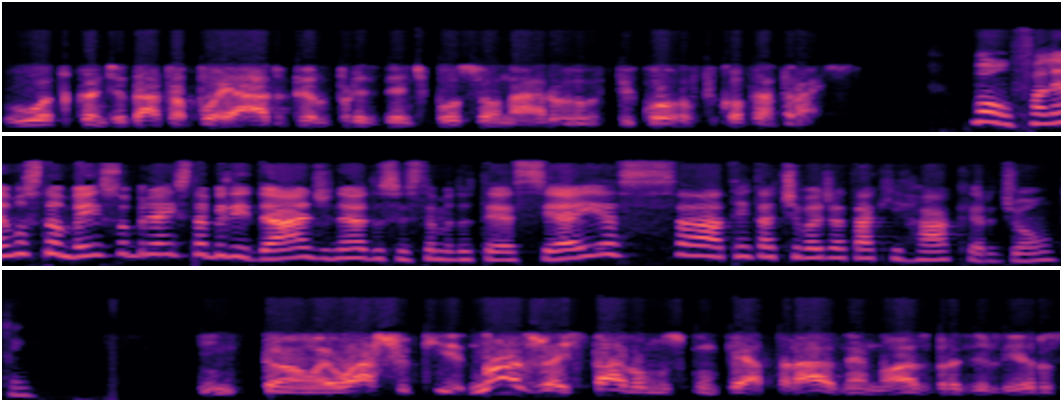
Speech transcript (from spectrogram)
o outro candidato apoiado pelo presidente Bolsonaro ficou, ficou para trás. Bom, falemos também sobre a instabilidade né, do sistema do TSE e essa tentativa de ataque hacker de ontem. Então, eu acho que nós já estávamos com o pé atrás, né, nós brasileiros,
